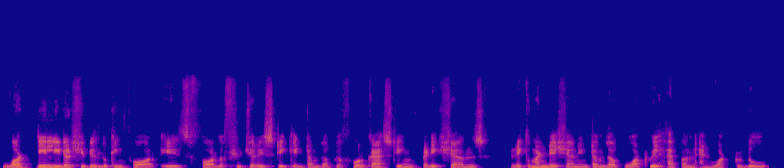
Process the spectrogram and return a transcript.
What the leadership is looking for is for the futuristic in terms of the forecasting, predictions, recommendation in terms of what will happen and what to do.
